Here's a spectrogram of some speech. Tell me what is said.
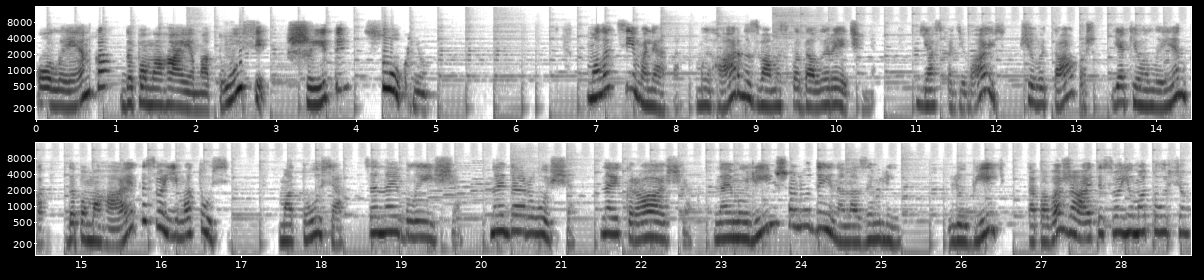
Оленка допомагає матусі шити сукню. Молодці, малята! Ми гарно з вами складали речення. Я сподіваюсь, що ви також, як і Оленка, допомагаєте своїй матусі. Матуся це найближча, найдорожча, найкраща, наймиліша людина на землі. Любіть та поважайте свою матусю.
